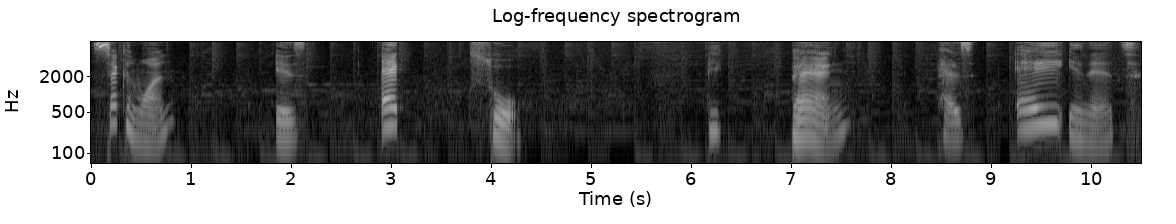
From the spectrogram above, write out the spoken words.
Second one is EXO. Big Bang has A in it,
